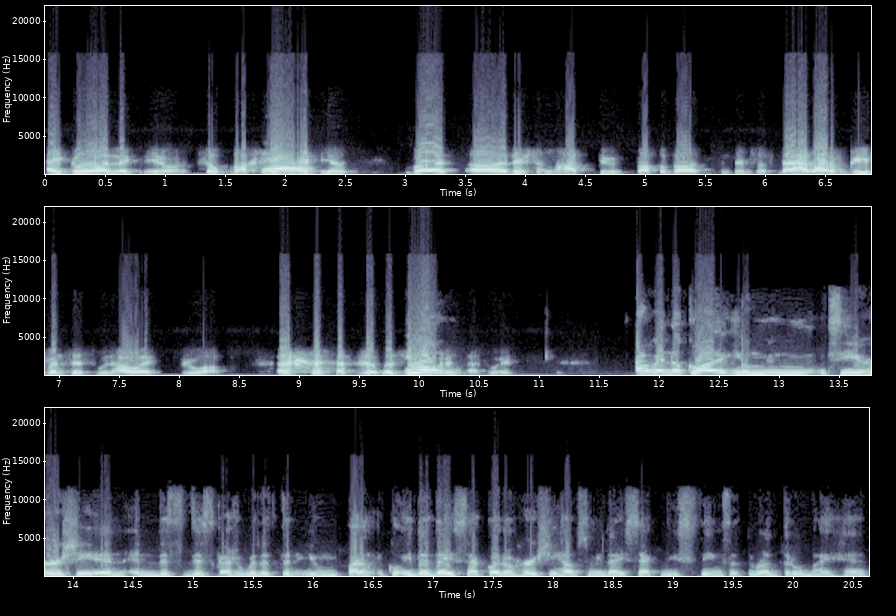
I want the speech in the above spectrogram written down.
I go on like, you know, soapboxing, yeah. I feel. But uh, there's a lot to talk about in terms of, I have a lot of grievances with how I grew up. Let's you know, put it that way. I'm to call yung si Hershey in in this discussion with the yung parang kung ida-dissect ko no Hershey helps me dissect these things that run through my head.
